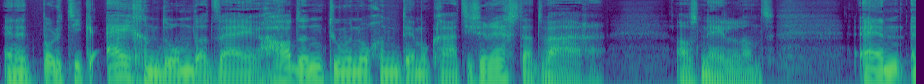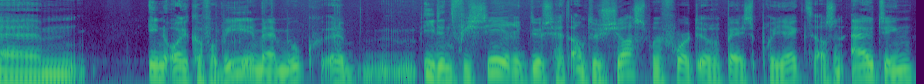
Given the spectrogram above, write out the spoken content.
en het politieke eigendom... dat wij hadden toen we nog een democratische rechtsstaat waren als Nederland. En um, in oikofobie, in mijn boek, uh, identificeer ik dus het enthousiasme voor het Europese project als een uiting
